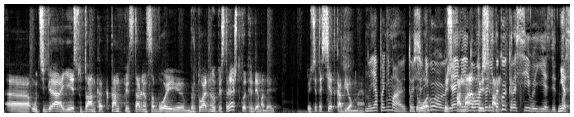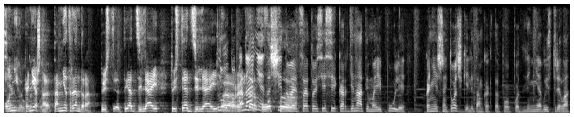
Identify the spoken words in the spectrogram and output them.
Uh, у тебя есть у танка, танк представлен собой виртуально, ну, представляешь, что такое 3D-модель? То есть это сетка объемная. Ну, я понимаю. То есть вот. у него, то есть я она, имею в виду, он то есть же не он... такой красивый ездит Нет, он не, конечно, там нет рендера. То есть э, ты отделяй, то есть ты отделяй ну, э, рендер от... засчитывается, то есть если координаты моей пули конечной точки или там как-то по, по длине выстрела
